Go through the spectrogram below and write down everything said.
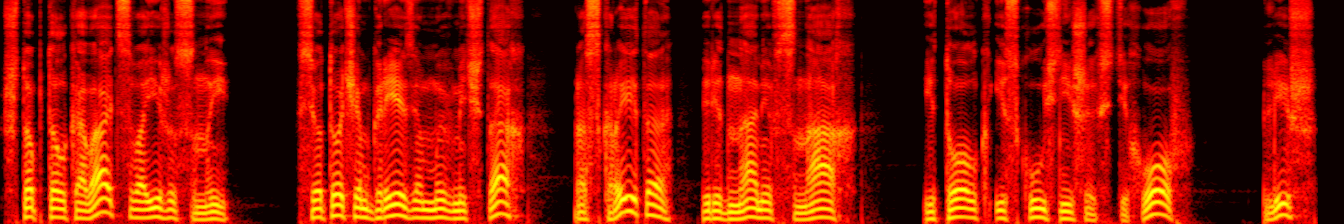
чтоб толковать свои же сны. Все то, чем грезим мы в мечтах, раскрыто перед нами в снах, и толк искуснейших стихов лишь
